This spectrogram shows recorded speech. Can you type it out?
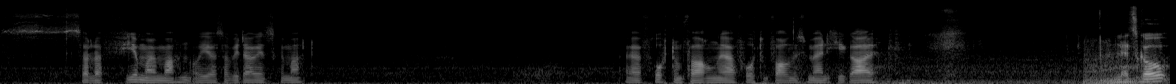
soll er viermal machen. Oh ja, was habe ich da jetzt gemacht? Äh, Fruchtumfahrung, ja, Fruchtumfahrung ist mir eigentlich egal. Let's go.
